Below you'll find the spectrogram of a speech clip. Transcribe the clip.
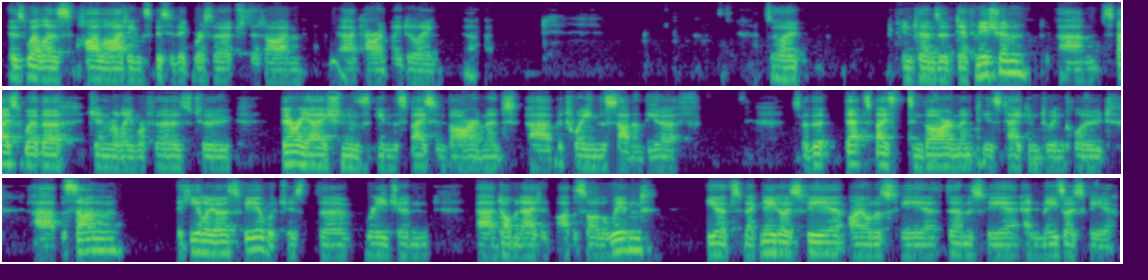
as well as highlighting specific research that I'm uh, currently doing. So in terms of definition, um, space weather generally refers to variations in the space environment uh, between the sun and the earth. So that, that space environment is taken to include uh, the sun, the heliosphere, which is the region uh, dominated by the solar wind, the Earth's magnetosphere, ionosphere, thermosphere, and mesosphere.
